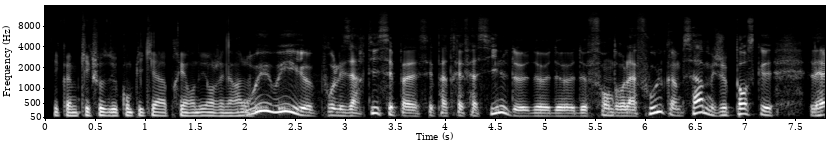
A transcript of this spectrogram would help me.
c'est quand même quelque chose de compliqué à appréhender en général Oui, oui, euh, pour les artistes, c'est pas, c'est pas très facile de, de, de- de fendre la foule comme ça, mais je pense que la,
